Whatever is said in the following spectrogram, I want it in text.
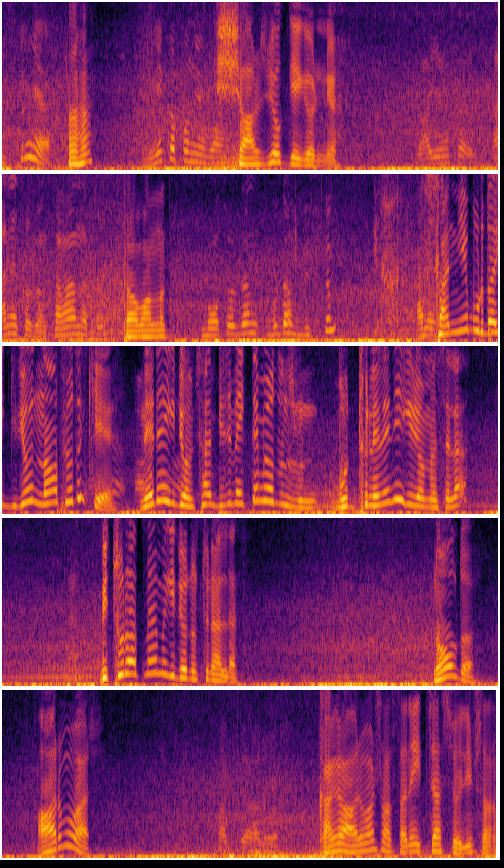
Düştüm ya. Aha. Niye kapanıyor bu anda? Şarjı yok diye görünüyor. Daha yeni söyledim. Her neyse o zaman sana anlatırım. Tamam anlat. Motordan buradan düştüm. Hani Sen niye burada gidiyorsun? Ne yapıyordun ki? Nereye gidiyorsun? Sen bizi beklemiyordunuz mu? Bu tünele niye giriyorsun mesela? Bir tur atmaya mı gidiyordun tünelden? Ne oldu? Ağrı mı var? ufak bir ağrı var. Kanka ağrı varsa hastaneye gideceğiz söyleyeyim sana.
